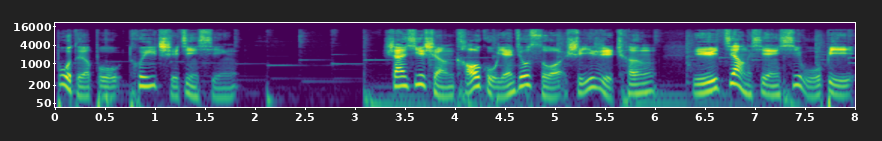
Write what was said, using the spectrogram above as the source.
不得不推迟进行。山西省考古研究所十一日称，于绛县西吴壁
